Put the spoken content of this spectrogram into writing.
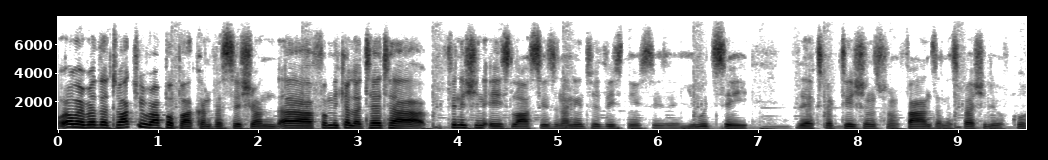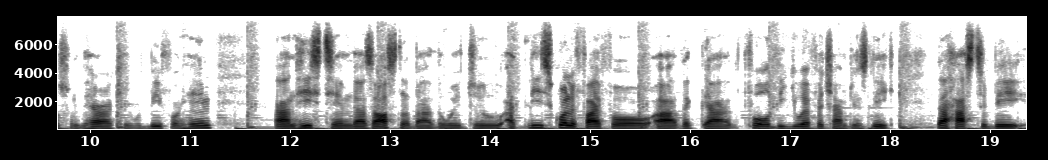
Well, my brother, to actually wrap up our conversation, uh, for Mikel Arteta finishing ace last season and into this new season, you would say the expectations from fans and especially, of course, from the hierarchy would be for him and his team, that's Arsenal, by the way, to at least qualify for uh, the uh, for the UEFA Champions League. That has to be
